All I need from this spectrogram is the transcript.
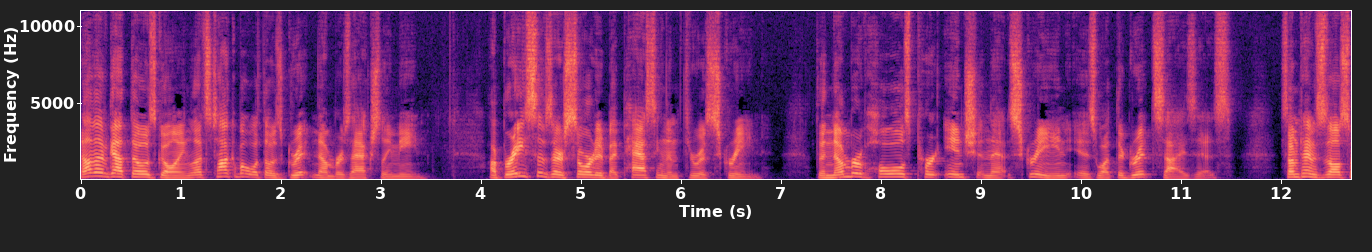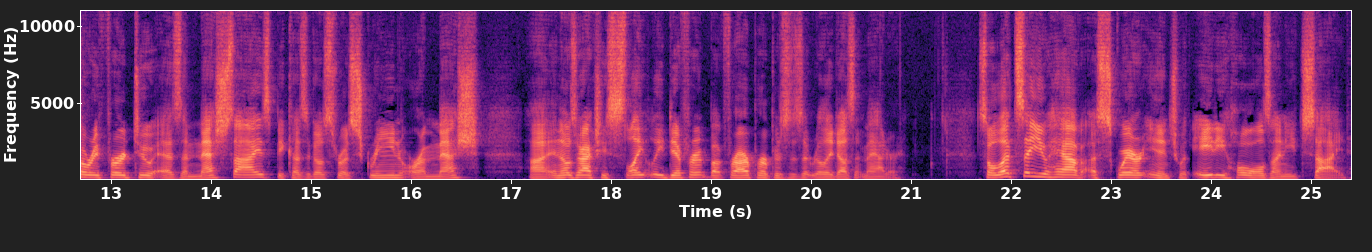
Now that I've got those going, let's talk about what those grit numbers actually mean. Abrasives are sorted by passing them through a screen. The number of holes per inch in that screen is what the grit size is. Sometimes it's also referred to as a mesh size because it goes through a screen or a mesh. Uh, and those are actually slightly different, but for our purposes, it really doesn't matter. So let's say you have a square inch with 80 holes on each side.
